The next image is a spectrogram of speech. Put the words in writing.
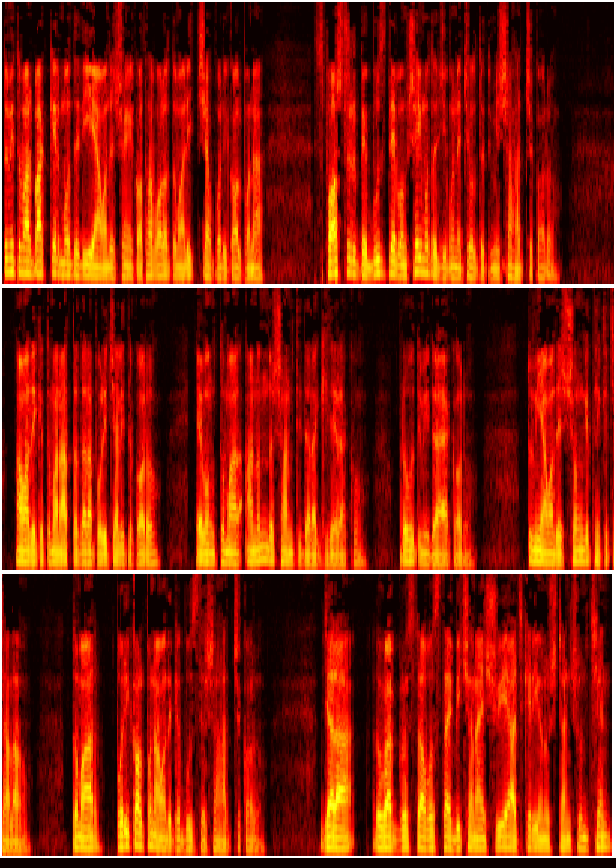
তুমি তোমার বাক্যের মধ্যে দিয়ে আমাদের সঙ্গে কথা বলো, তোমার ইচ্ছা, পরিকল্পনা স্পষ্টরূপে বুঝতে এবং সেই মতো জীবনে চলতে তুমি সাহায্য করো। আমাদেরকে তোমার আত্মা দ্বারা পরিচালিত করো এবং তোমার আনন্দ শান্তি দ্বারা ঘিরে রাখো। প্রভু, তুমি দয়া করো। তুমি আমাদের সঙ্গে থেকে চালাও। তোমার পরিকল্পনা আমাদেরকে বুঝতে সাহায্য করো। যারা রোগাগ্রস্ত অবস্থায় বিছানায় শুয়ে আজকের এই অনুষ্ঠান শুনছেন,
